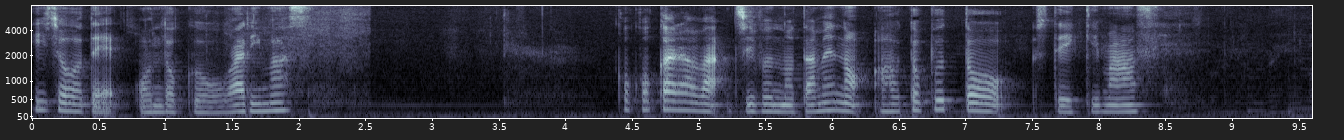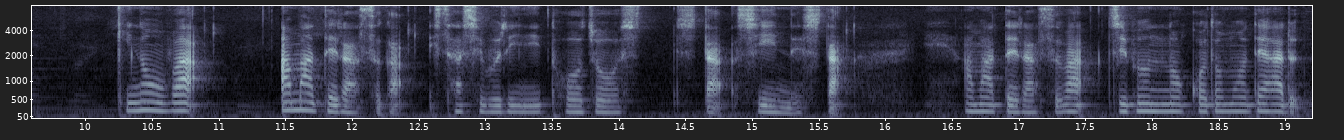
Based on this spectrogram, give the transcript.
以上で音読を終わりますここからは自分のためのアウトプットをしていきます。昨日はアマテラスが久しぶりに登場したシーンでした。アマテラスは自分の子供である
